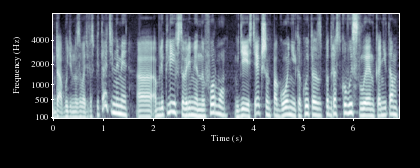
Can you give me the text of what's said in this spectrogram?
да, будем называть воспитательными, э, облекли в современную форму, где есть экшен, погони, какой-то подростковый сленг, они там,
